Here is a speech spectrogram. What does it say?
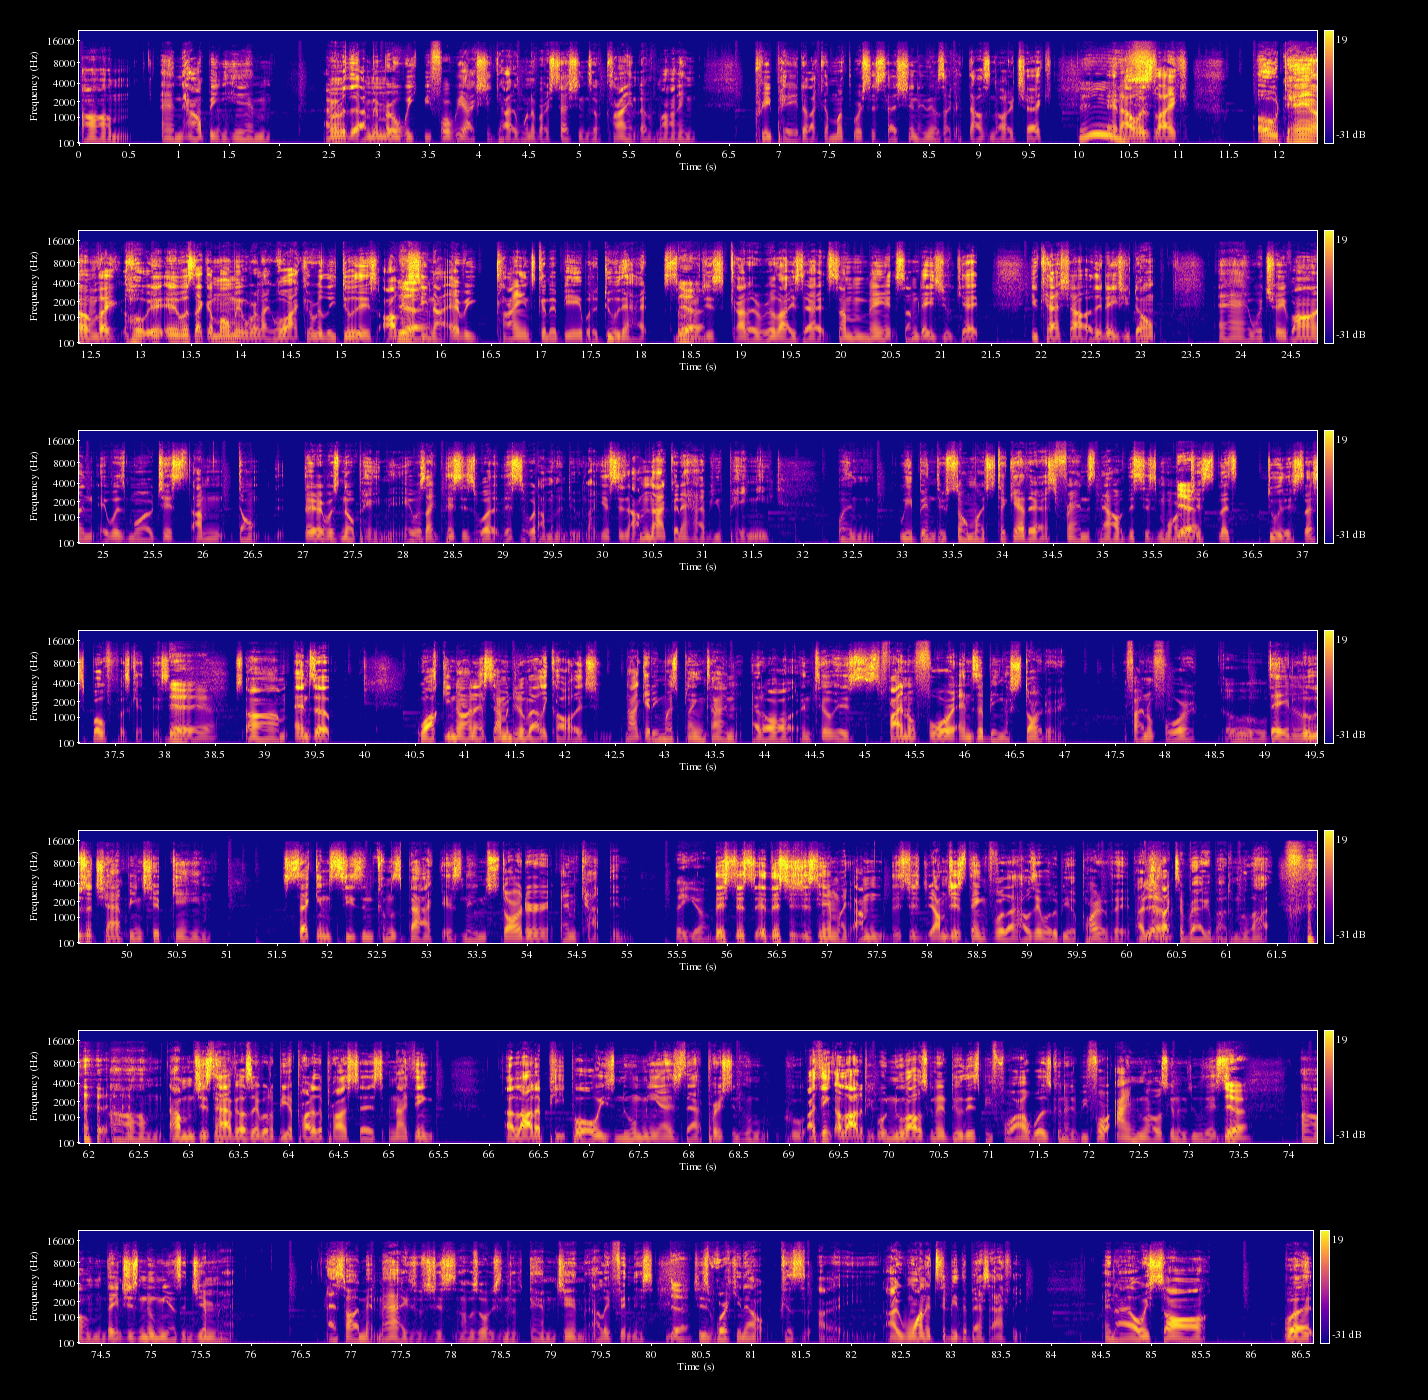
um, and helping him. I remember. The, I remember a week before we actually got one of our sessions. A client of mine prepaid like a month worth of session, and it was like a thousand dollar check and I was like, oh damn, like oh, it, it was like a moment where like, well I could really do this. Obviously, Yeah. not every client's gonna be able to do that, so Yeah. you just gotta realize that some may, some days you get you cash out, other days you don't. And with Trayvon, it was more of just I'm don't. There was no payment. It was like this is what this is what I'm gonna do. Like this is I'm not gonna have you pay me when we've been through so much together as friends. Now this is more Yeah. just let's do this. Let's both of us get this Yeah. Yeah. yeah. um, ends up walking on at San Bernardino Valley College, not getting much playing time at all until his final four ends up being a starter. The final four, Oh. they lose a championship game. Second season comes back, is named starter and captain. There you go. This this this is just him. Like I'm this is I'm just thankful that I was able to be a part of it. I just Yeah. like to brag about him a lot. um, I'm just happy I was able to be a part of the process, and I think a lot of people always knew me as that person who who I think a lot of people knew I was gonna do this before I was gonna before I knew I was gonna do this. yeah. Um, they just knew me as a gym rat. That's how I met Mags. It was just I was always in the damn gym, LA Fitness, Yeah. just working out because I I wanted to be the best athlete, and I always saw what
